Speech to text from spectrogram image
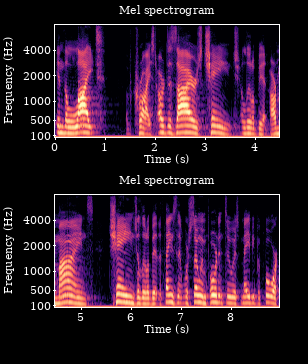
in the light of Christ. Our desires change a little bit, our minds change a little bit. The things that were so important to us maybe before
